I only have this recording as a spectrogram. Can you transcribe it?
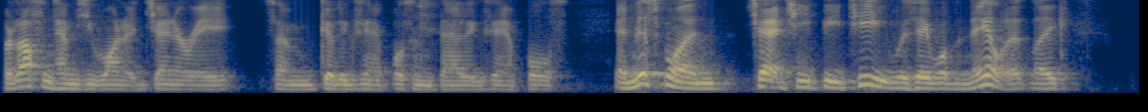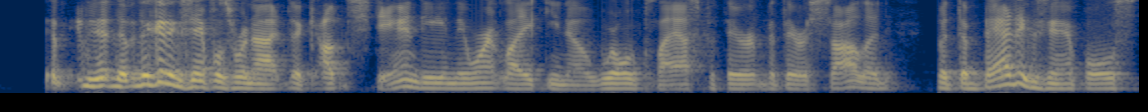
but oftentimes you want to generate some good examples and bad examples and this one chat gpt was able to nail it like the, the, good examples were not like outstanding they weren't like you know world class but they were but they were solid but the bad examples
